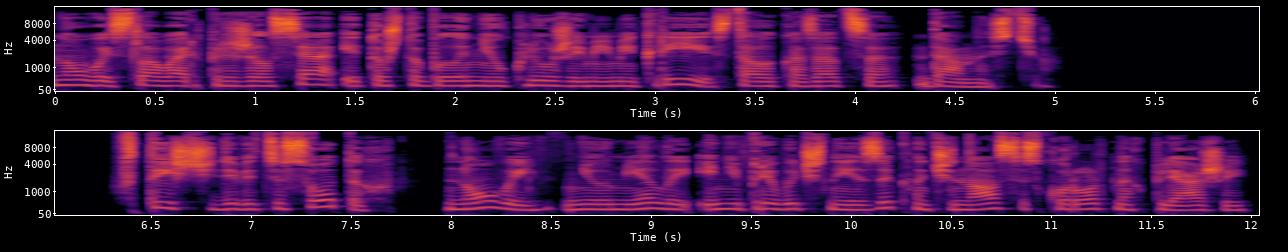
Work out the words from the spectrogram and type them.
новый словарь прижился, и то, что было неуклюжей мимикрией, стало казаться данностью. В 1900-х новый, неумелый и непривычный язык начинался с курортных пляжей,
